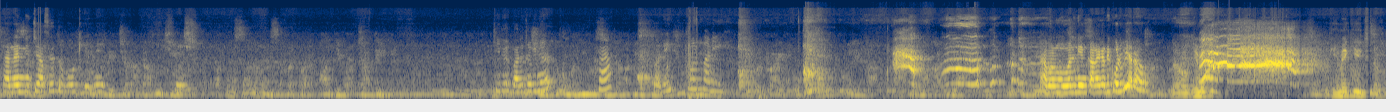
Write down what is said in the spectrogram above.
সানের নিচে আছে তবুও খেয়ে বাড়ি যাবি না? হ্যাঁ? বাড়ি? কোন বাড়ি? আবার মোবাইল নিয়ে কারাগারি করবি আরও? দেখো ঘেমে কি? ঘেমে কি দেখো?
